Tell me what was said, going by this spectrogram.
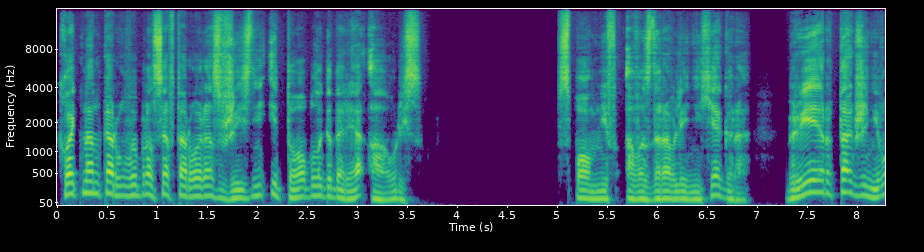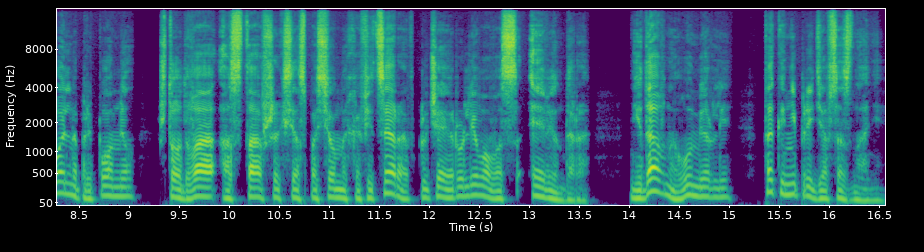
хоть на Анкару выбрался второй раз в жизни, и то благодаря Аурис. Вспомнив о выздоровлении Хегера, Брюер также невольно припомнил, что два оставшихся спасенных офицера, включая рулевого с Эвендера, недавно умерли, так и не придя в сознание.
